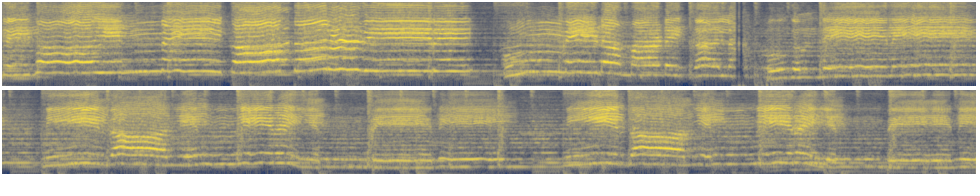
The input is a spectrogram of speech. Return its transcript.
இறைவா என்னை காத்தருள்வீரே. உம்மிடம் அடைக்கலம் புகுந்தேனே. நீர்தான் என் இறை என்பேனே. நீர்தான் என் இறை என்பேனே.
